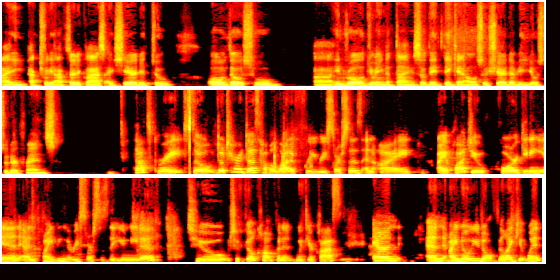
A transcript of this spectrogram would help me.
I actually after the class I shared it to all those who uh, enrolled during the time so they, they can also share the videos to their friends. That's great. So doTERRA does have a lot of free resources and I I applaud you for getting in and finding the resources that you needed to to feel confident with your class. And and I know you don't feel like it went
